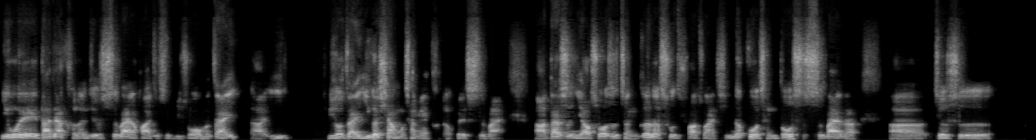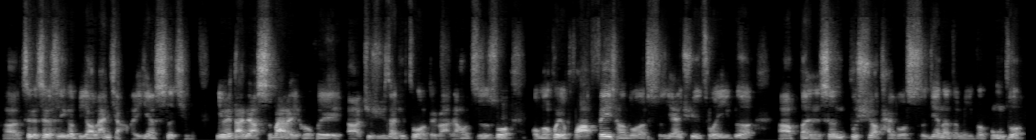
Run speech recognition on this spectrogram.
因为大家可能就是失败的话，就是比如说我们在啊一，比如说在一个项目上面可能会失败啊，但是你要说是整个的数字化转型的过程都是失败的啊，就是。啊，这个这个是一个比较难讲的一件事情，因为大家失败了以后会啊继续再去做，对吧？然后只是说我们会花非常多的时间去做一个啊本身不需要太多时间的这么一个工作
